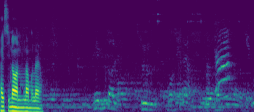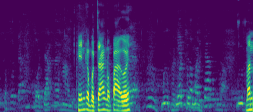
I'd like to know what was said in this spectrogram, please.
ไผสินอนลำมื้อแรเห็นกับบ่จ้าปวดจ้าเห็นกับบ่จักน้องป้าเอ้ย มัน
